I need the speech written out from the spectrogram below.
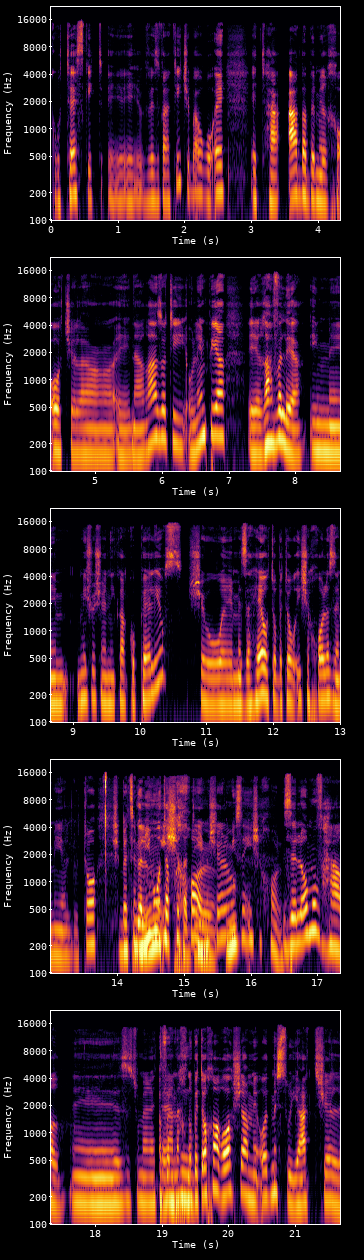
גרוטסקית וזוועתית, שבה הוא רואה את האבא במרכאות של הנערה הזאת, אולימפיה, רב עליה עם מישהו שנקרא קופליוס, שהוא מזהה אותו בתור איש החול הזה מילדותו. שבעצם מי הוא איש החול? שלו. מי זה איש החול? זה לא מובהר. זאת אומרת, אנחנו הוא... בתוך הראש המאוד מסויט של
